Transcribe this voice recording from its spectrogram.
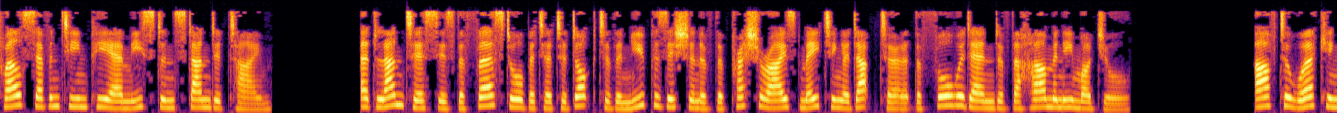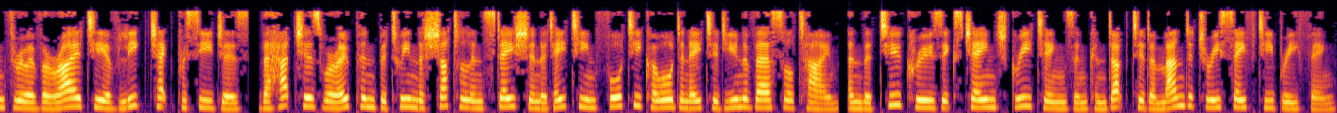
1217 p.m. Eastern Standard Time. Atlantis is the first orbiter to dock to the new position of the pressurized mating adapter at the forward end of the Harmony module. After working through a variety of leak check procedures, the hatches were opened between the shuttle and station at 1840 Coordinated Universal Time, and the two crews exchanged greetings and conducted a mandatory safety briefing.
